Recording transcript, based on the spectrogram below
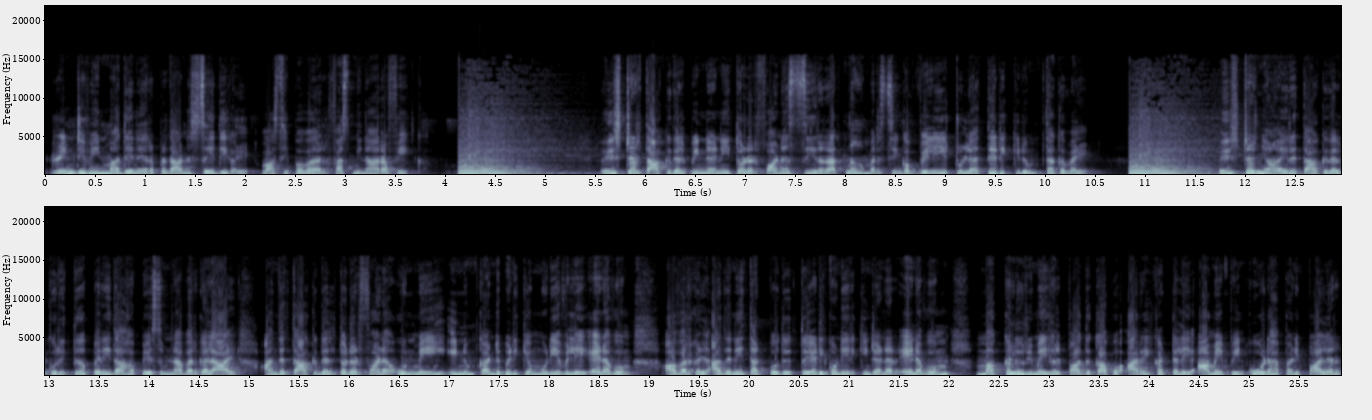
ரிங் டிவியின் மதிய நேர பிரதான செய்திகள். வாசிப்பவர் ஃபஸ்மினா ரஃபீக். ஈஸ்டர் தாக்குதல் பின்னணி தொடர்பான சீர ரத்ன அமரசிங்க வெளியிட்டுள்ள திடுக்கிடும் தகவல். ஈஸ்டர் ஞாயிறு தாக்குதல் குறித்து பெரிதாக பேசும் நபர்களால் அந்த தாக்குதல் தொடர்பான உண்மையை இன்னும் கண்டுபிடிக்க முடியவில்லை எனவும் அவர்கள் அதனை தற்போது தேடிக்கொண்டிருக்கின்றனர் எனவும் மக்கள் உரிமைகள் பாதுகாப்பு அறைக்கட்டளை அமைப்பின் ஊடக பணிப்பாளர்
